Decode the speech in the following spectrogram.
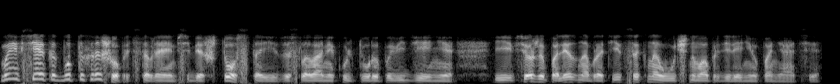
Мы все как будто хорошо представляем себе, что стоит за словами культуры поведения, и все же полезно обратиться к научному определению понятия.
